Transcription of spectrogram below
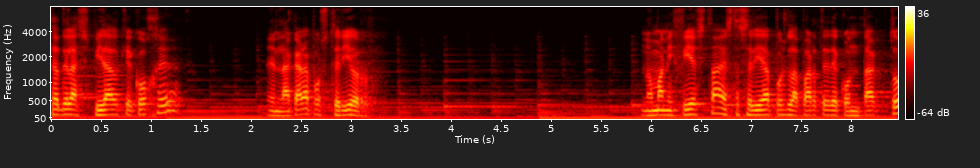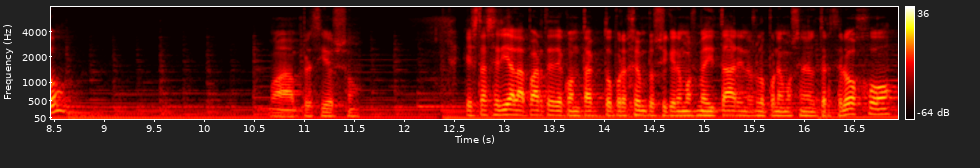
Fíjate la espiral que coge en la cara posterior. No manifiesta, esta sería pues la parte de contacto. precioso. Esta sería la parte de contacto, por ejemplo, si queremos meditar y nos lo ponemos en el tercer ojo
